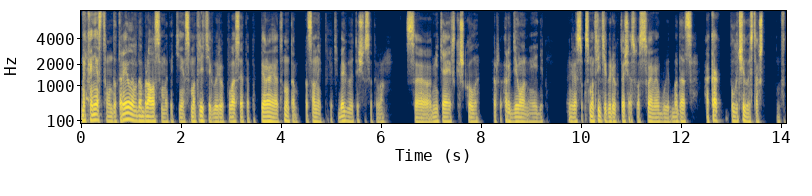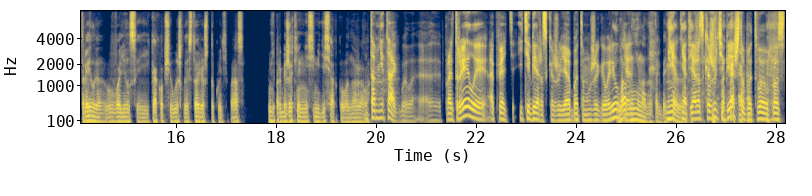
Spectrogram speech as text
Наконец-то он до трейлов добрался. Мы такие, смотрите, говорю, вас это подпирают. Ну, там пацаны, которые тебе бегают еще с этого, с э, Митяевской школы, Родион и Эдик. Смотрите, говорю, кто сейчас вас с вами будет бодаться. А как получилось так, что в трейлы ввалился, и как вообще вышла история, что такой, типа, раз, не пробежать ли мне 70-ку вот нажала. Ну, Там не так было. Э, Про трейлы опять и тебе расскажу. Я об этом уже говорил. Ладно, Я- не надо тогда. Нет, нет, я расскажу тебе, чтобы твой вопрос...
